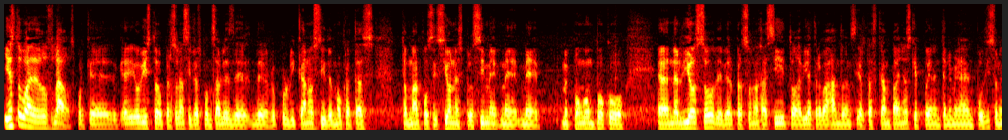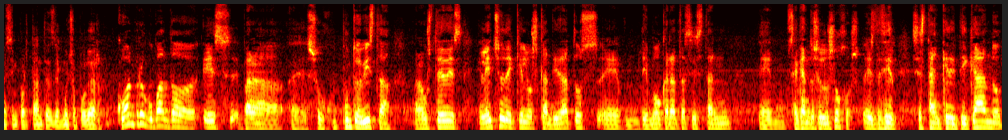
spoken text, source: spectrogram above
Y esto va de dos lados, porque he visto personas irresponsables de, de republicanos y demócratas tomar posiciones, pero sí me, me, me, pongo un poco eh, nervioso de ver personas así todavía trabajando en ciertas campañas que pueden terminar en posiciones importantes de mucho poder. ¿Cuán preocupante es para eh, su punto de vista, para ustedes, el hecho de que los candidatos eh, demócratas están eh, sacándose los ojos. Es decir, se están criticando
